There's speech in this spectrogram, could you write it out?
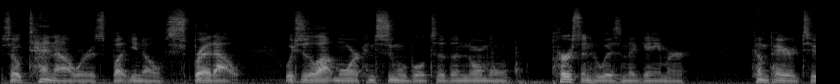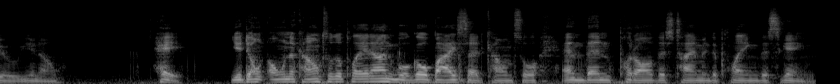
so 10 hours, but you know, spread out, which is a lot more consumable to the normal person who isn't a gamer compared to, you know, hey, you don't own a console to play it on? Well, go buy said console and then put all this time into playing this game.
